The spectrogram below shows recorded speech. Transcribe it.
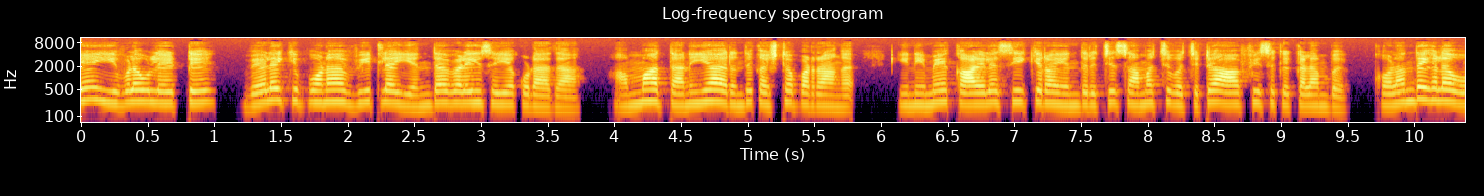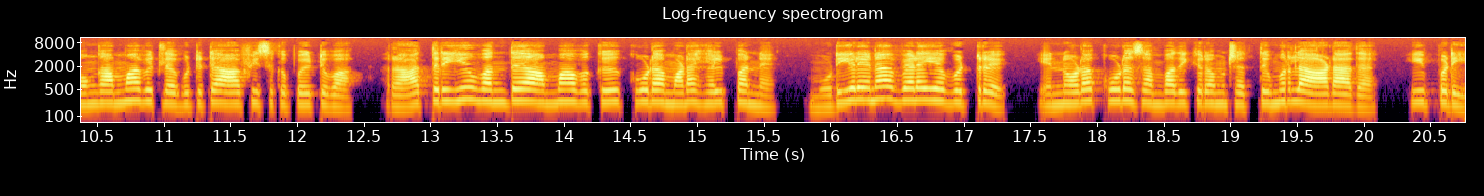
ஏன் இவ்வளவு லேட்டு? வேலைக்கு போனா வீட்ல எந்த வேலையும் செய்யக்கூடாதா? அம்மா தனியா இருந்து கஷ்டப்படுறாங்க. இனிமே காலையில சீக்கிரம் எந்திரிச்சு சமைச்சு வச்சுட்டு ஆபீஸுக்கு கிளம்பு. குழந்தைகளை உங்க அம்மா வீட்ல விட்டுட்டு ஆபீஸுக்கு போயிட்டு வா. ராத்திரியும் வந்து அம்மாவுக்கு கூட மட ஹெல்ப் பண்ணு. முடியலைனா வேலைய விட்டுரு. என்னோட கூட சம்பாதிக்கிறோம்ன்ற திமிர்ல ஆடாத. இப்படி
